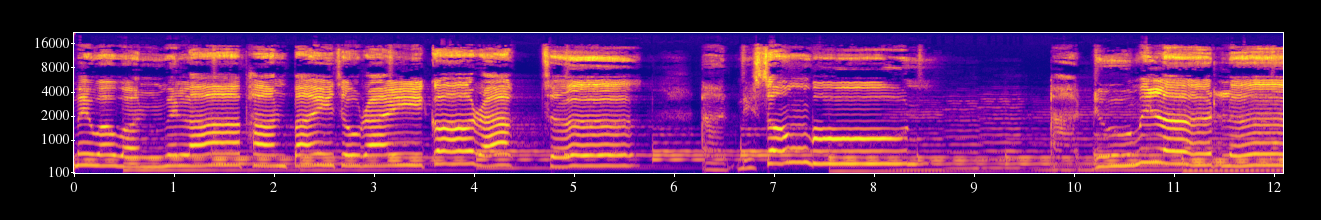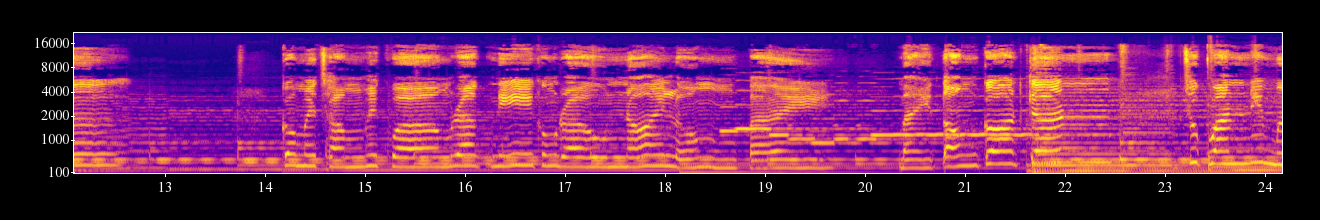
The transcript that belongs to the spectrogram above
ไม่ว่าวันเวลาผ่านไปเท่าไรก็รักเธอ อาจไม่สมบูรณ์ อาจดูไม่เลิศเลยก็ไม่ทำให้ความรักนี้ของเราน้อยลงไป ไม่ต้องกอดกัน ทุกวันนี้มื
